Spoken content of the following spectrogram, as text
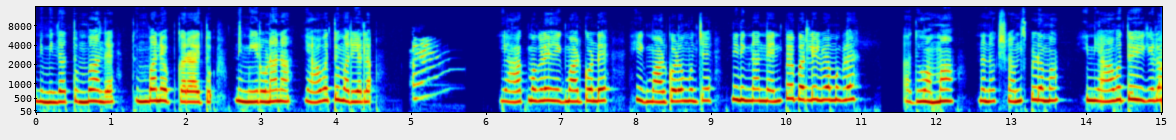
ನಿಮ್ಮಿಂದ ತುಂಬ ಅಂದರೆ ತುಂಬಾ ಉಪಕಾರ ಆಯಿತು. ನಿಮ್ಮ ಈ ಋಣನ ಯಾವತ್ತೂ ಮರೆಯಲ್ಲ. ಯಾಕೆ ಮಗಳೇ ಹೀಗೆ ಮಾಡಿಕೊಂಡೆ? ಹೀಗೆ ಮಾಡ್ಕೊಳ್ಳೋ ಮುಂಚೆ ನಿನಗೆ ನಾನು ನೆನಪೇ ಬರಲಿಲ್ವೇ ಮಗಳೇ? ಅದು ಅಮ್ಮ, ನನಗೆ ಕ್ಷಮಿಸ್ಬಿಡಮ್ಮ. ಇನ್ಯಾವತ್ತೂ ಹೀಗೆಲ್ಲ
